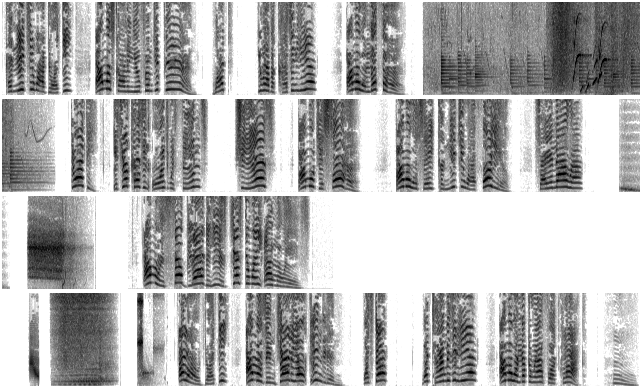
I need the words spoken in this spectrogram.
Konnichiwa, Dorothy. Elmo's calling you from Japan. What? You have a cousin here? Elmo will look for her. Dorothy, is your cousin orange with fins? She is? Elmo just for her. Elmo will say konnichiwa for you. Sayonara. Elmo is so glad that he is just the way Elmo is. Dorothy. Elmo's in jolly old England. What's that? What time is it here? Elmo will look around for a clock. Hmm.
